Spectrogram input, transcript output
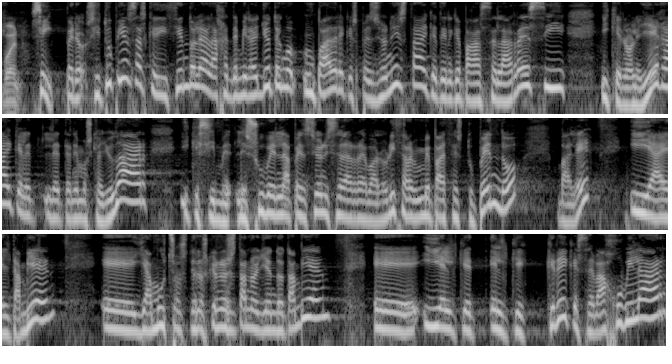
Bueno. Sí, pero si tú piensas que diciéndole a la gente, mira, yo tengo un padre que es pensionista y que tiene que pagarse la resi y que no le llega y que le, le tenemos que ayudar y que si me- le suben la pensión y se la revalorizan, a mí me parece estupendo, ¿vale? Y a él también. Eh, y a muchos de los que nos están oyendo también, eh, y el que, el que cree que se va a jubilar,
